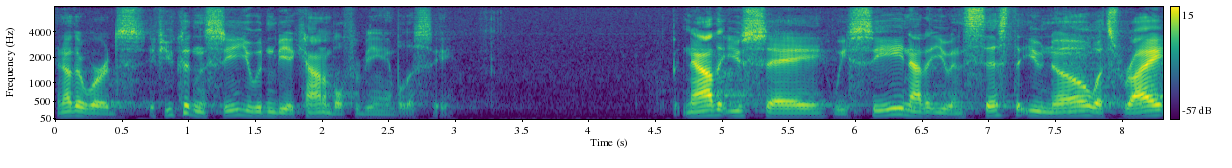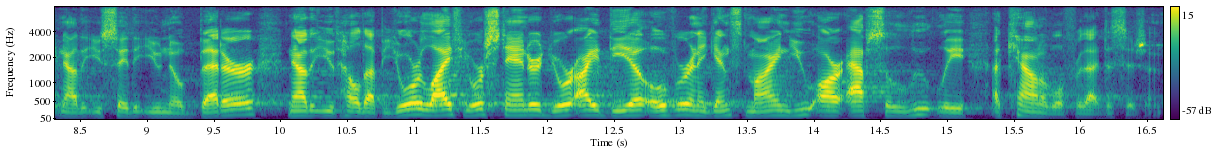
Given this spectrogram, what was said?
In other words, if you couldn't see, you wouldn't be accountable for being able to see. But now that you say we see, now that you insist that you know what's right, now that you say that you know better, now that you've held up your life, your standard, your idea over and against mine, you are absolutely accountable for that decision.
